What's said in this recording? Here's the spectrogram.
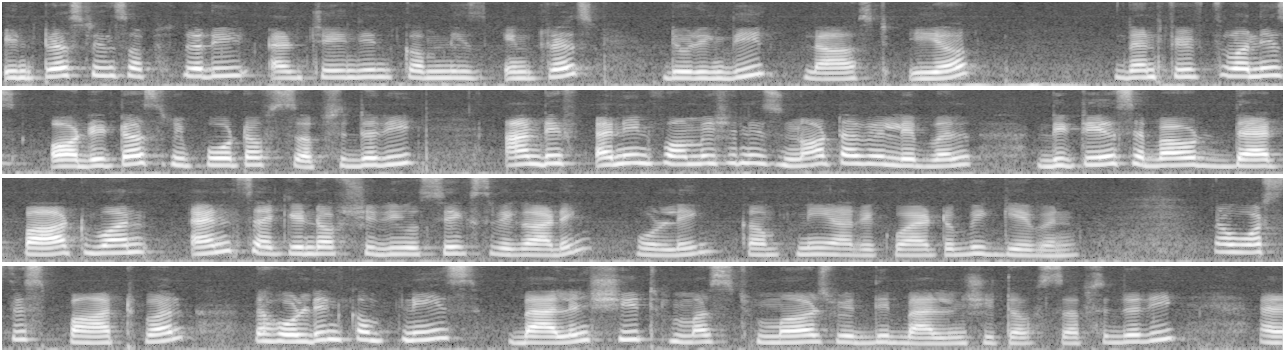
interest in subsidiary and change in company's interest during the last year. Then fifth one is auditor's report of subsidiary and if any information is not available details about that part 1 and second of schedule 6 regarding holding company are required to be given. Now, what is this part 1? The holding company's balance sheet must merge with the balance sheet of subsidiary and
